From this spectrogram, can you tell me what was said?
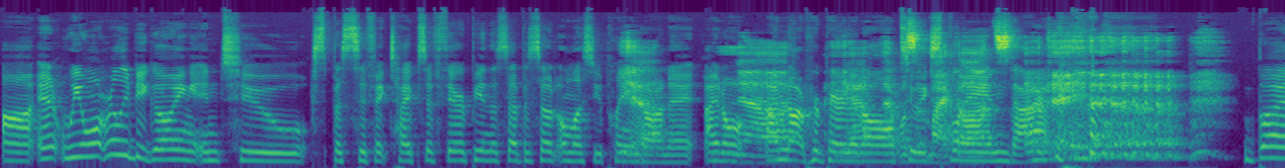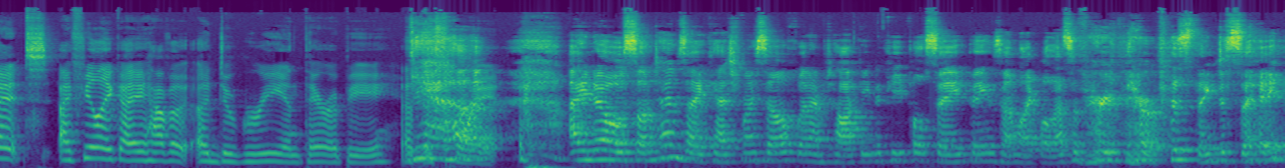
Uh, and we won't really be going into specific types of therapy in this episode unless you planned Yeah. on it. I don't. No, I'm not prepared at all to explain that. Okay. But I feel like I have a, a degree in therapy at Yeah. this point. I know. Sometimes I catch myself when I'm talking to people saying things. I'm like, well, that's a very therapist thing to say.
